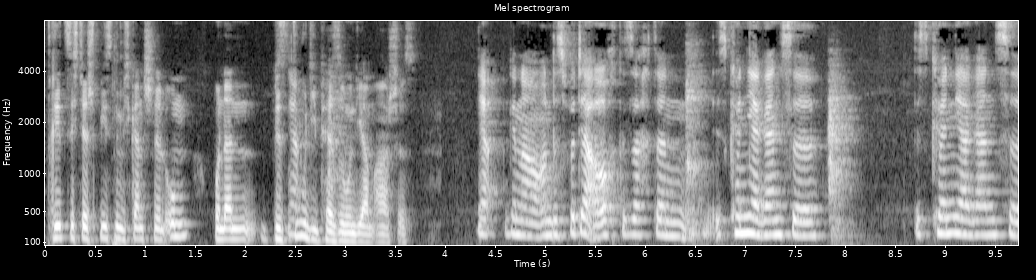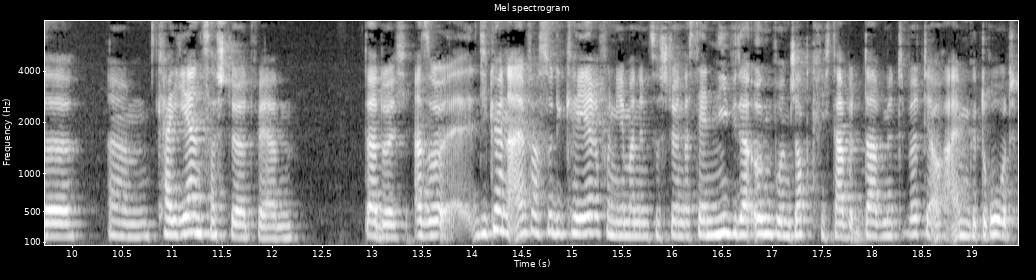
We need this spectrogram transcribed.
dreht sich der Spieß nämlich ganz schnell um und dann bist Ja. du die Person, die am Arsch ist. Ja, genau. Und es wird ja auch gesagt, dann, es können ja ganze, es können ja ganze ähm, Karrieren zerstört werden. Dadurch. Also äh, die können einfach so die Karriere von jemandem zerstören, dass der nie wieder irgendwo einen Job kriegt. Damit, damit wird ja auch einem gedroht.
